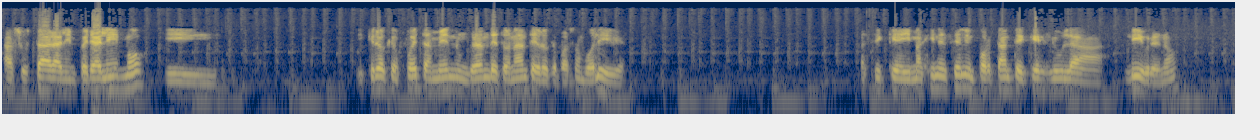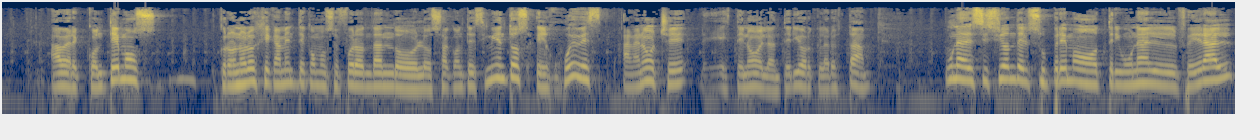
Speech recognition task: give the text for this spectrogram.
asustar al imperialismo y, y creo que fue también un gran detonante de lo que pasó en Bolivia. Así que imagínense lo importante que es Lula libre, ¿no? A ver, contemos cronológicamente cómo se fueron dando los acontecimientos. El jueves a la noche, este no, el anterior, claro está, una decisión del Supremo Tribunal Federal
